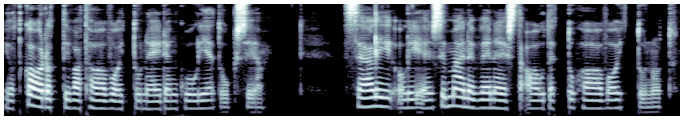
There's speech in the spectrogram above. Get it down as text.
jotka odottivat haavoittuneiden kuljetuksia. Säli oli ensimmäinen veneestä autettu haavoittunut.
